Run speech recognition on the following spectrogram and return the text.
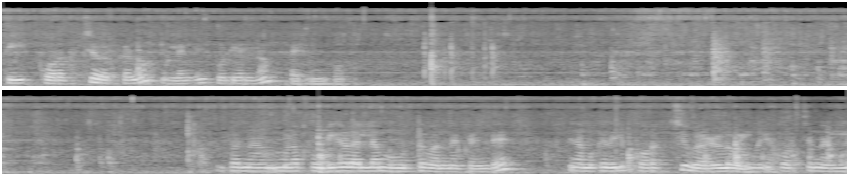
തീ കുറച്ച് വെക്കണം. ഇല്ലെങ്കിൽ പൊടിയെല്ലാം കരിഞ്ഞു പോകും. ഇപ്പം നമ്മളെ പൊടികളെല്ലാം മൂത്ത് വന്നിട്ടുണ്ട്. നമുക്കിതിൽ കുറച്ച് വെള്ളം ഒഴിക്കും. കുറച്ച് നല്ല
